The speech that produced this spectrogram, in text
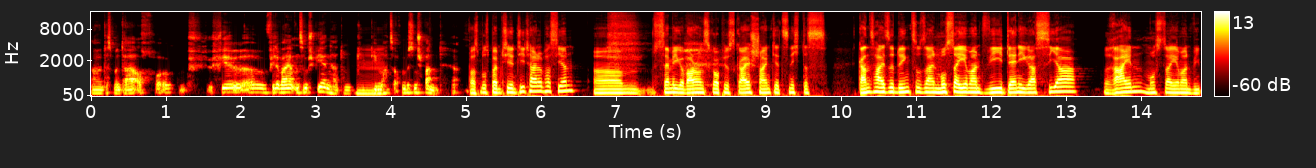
äh, dass man da auch äh, viel, äh, viele Varianten zum Spielen hat und mhm. die macht es auch ein bisschen spannend. Ja. Was muss beim TNT-Title passieren? Ähm, Sammy Guevara und Scorpio Sky scheint jetzt nicht das ganz heiße Ding zu sein. Muss da jemand wie Danny Garcia rein? Muss da jemand wie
